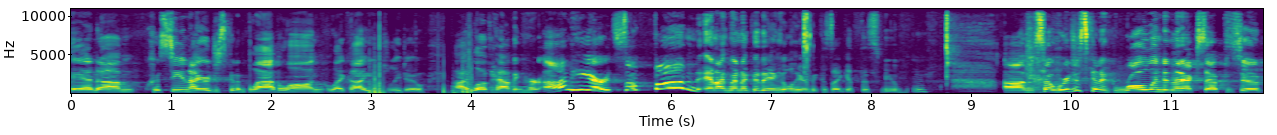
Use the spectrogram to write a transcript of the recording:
And um, Christine and I are just going to blab along like I usually do. I love having her on here. It's so fun. And I'm going to good angle here because I get this view. Mm. Um, so we're just going to roll into the next episode.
